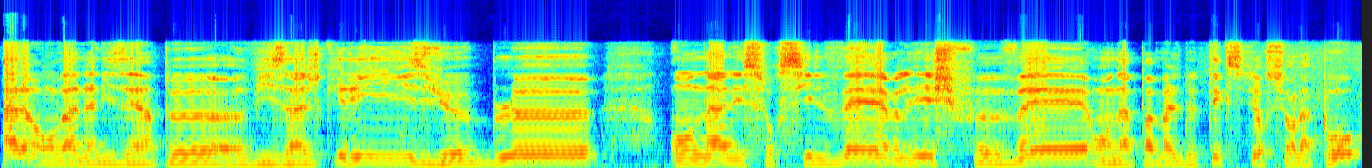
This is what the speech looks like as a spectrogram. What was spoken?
Alors on va analyser un peu euh, visage gris, yeux bleus, on a les sourcils verts, les cheveux verts, on a pas mal de textures sur la peau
